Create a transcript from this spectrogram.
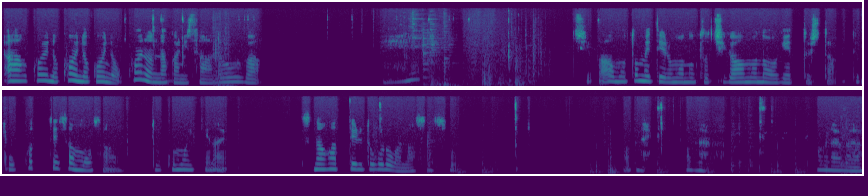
あ、こういうの、こういうの、こういうの。こういうのの中にさ、道具が。え？違う、求めてるものと違うものをゲットした。で、ここってさ、もうさ、どこも行けない。繋がってるところがなさそう。危ない。危ない。危ない危ない。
